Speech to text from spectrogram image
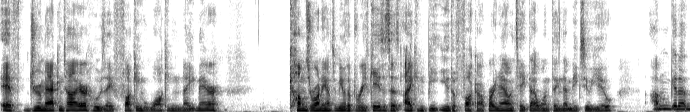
If Drew McIntyre, who is a fucking walking nightmare, comes running up to me with a briefcase and says, "I can beat you the fuck up right now and take that one thing that makes you you," I'm gonna,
